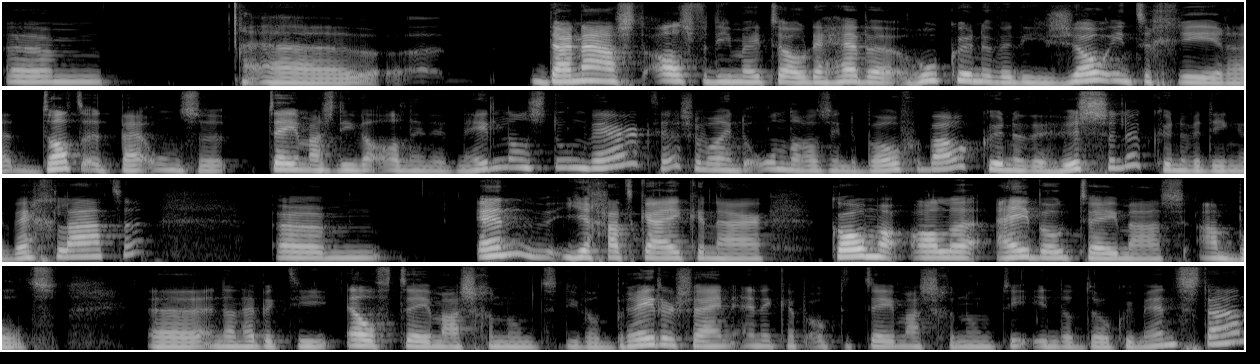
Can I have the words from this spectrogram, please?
Um, uh, daarnaast, als we die methode hebben, hoe kunnen we die zo integreren dat het bij onze thema's die we al in het Nederlands doen werkt? Hè? Zowel in de onder- als in de bovenbouw. Kunnen we husselen? Kunnen we dingen weglaten? Um, en je gaat kijken naar, komen alle IBO-thema's aan bod? Uh, en dan heb ik die elf thema's genoemd die wat breder zijn. En ik heb ook de thema's genoemd die in dat document staan.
